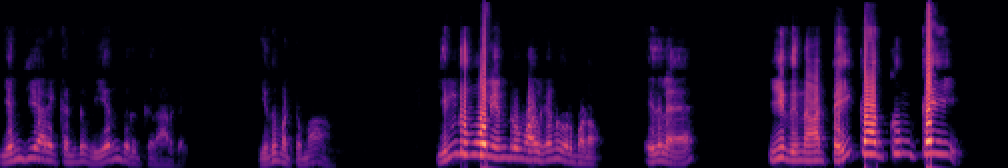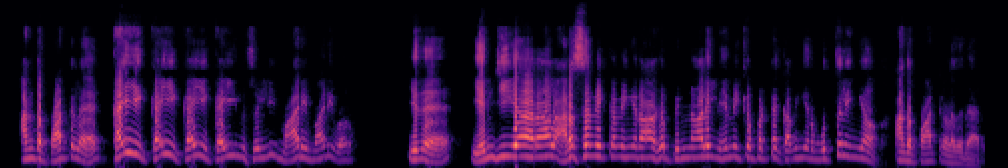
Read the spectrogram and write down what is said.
எம்ஜிஆரை கண்டு வியந்து இருக்கிறார்கள் இது மட்டுமா? இன்று போல் என்றும் வாழ்கன்னு ஒரு படம். இதுல இது நாட்டை காக்கும் கை அந்த பாட்டுல கை கை கை கைன்னு சொல்லி மாறி மாறி வரும். இத எம்ஜிஆரால் அரசவை கவிஞராக பின்னாளில் நியமிக்கப்பட்ட கவிஞர் முத்துலிங்கம் அந்த பாட்டு எழுதுறாரு.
